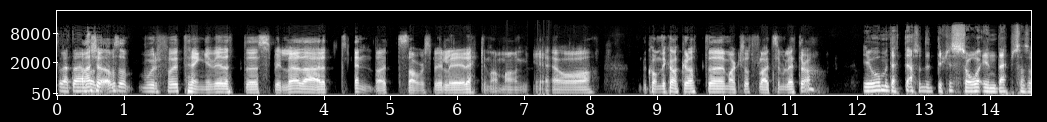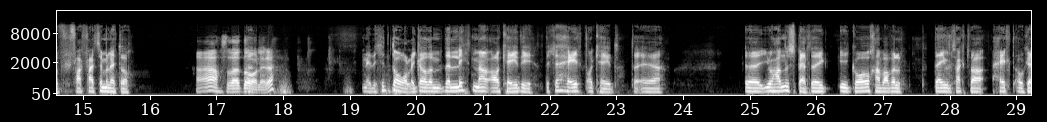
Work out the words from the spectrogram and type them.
Så dette er altså, ikke, altså, hvorfor trenger vi dette spillet? Det er et, enda et Star Wars-spill i rekken av mange, og det kom det ikke akkurat uh, Microsoft Flight Simulator, da? Jo, men dette altså, det, det er ikke så in depth sånn som Flight Flight Simulator. Ja, så det er dårligere? Nei, det er ikke dårligere, det, det er litt mer arcady. Det er ikke helt arcade. Det er uh, Johannes spilte i, i går, han var vel det jeg ville sagt var helt OK.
